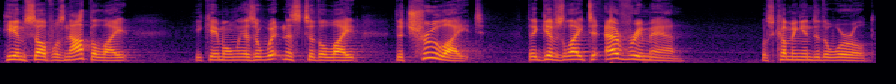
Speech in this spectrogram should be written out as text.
He himself was not the light, he came only as a witness to the light. The true light that gives light to every man was coming into the world.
